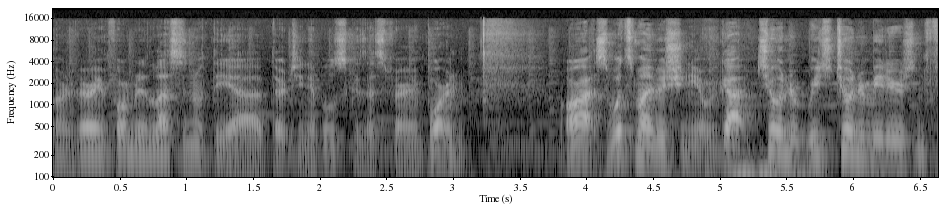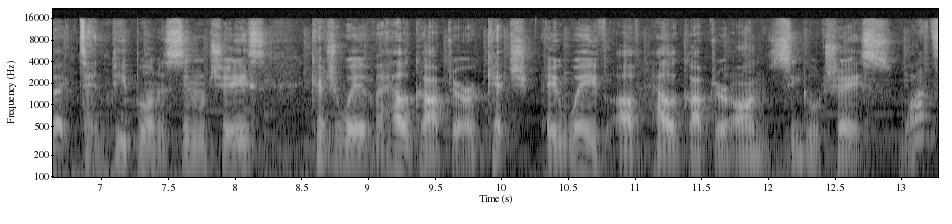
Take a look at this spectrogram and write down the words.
learned a very informative lesson with the uh, 13 nipples, because that's very important. Alright, so what's my mission here? We've got 200, reach 200 meters, infect 10 people in a single chase, catch a wave of a helicopter, or catch a wave of helicopter on single chase. What?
